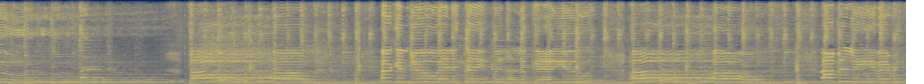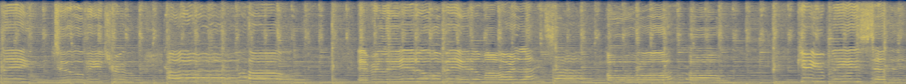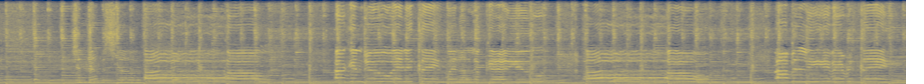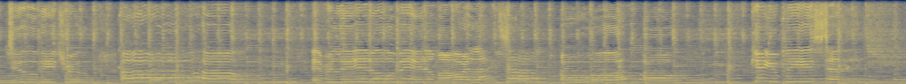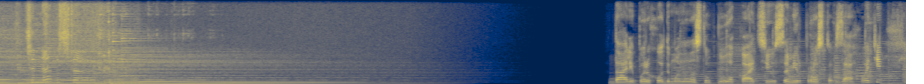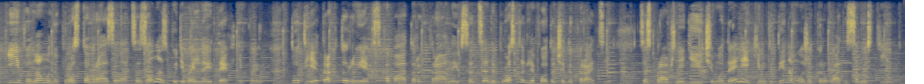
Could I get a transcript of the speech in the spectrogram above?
Далі переходимо на наступну локацію. Самір просто в захваті, і вона мене просто вразила. Це зона з будівельною технікою. Тут є трактори, екскаватори, крани, і все це не просто для фото чи декорацій. Це справжні діючі моделі, яким дитина може керувати самостійно.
